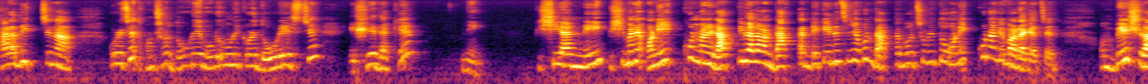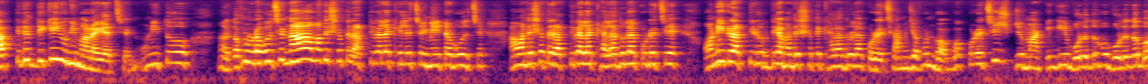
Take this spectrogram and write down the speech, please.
সাড়া দিচ্ছে না, করেছে। তখন সব দৌড়ে মুড়ি করে দৌড়ে এসছে। এসে দেখে, নেই, পিসি আর নেই। পিসি মানে অনেকক্ষণ মানে রাত্রিবেলা আমার ডাক্তার ডেকে এনেছে যখন। ডাক্তার বলছে উনি তো অনেকক্ষণ আগে মারা গেছেন। বেশ রাত্রিরের দিকেই উনি মারা গেছেন। উনি তো তখন ওরা বলছে, না, আমাদের সাথে রাত্রিবেলা খেলেছে। ওই মেয়েটা বলছে, আমাদের সাথে রাত্রিবেলা খেলাধুলা করেছে, অনেক রাত্রির অবধি আমাদের সাথে খেলাধুলা করেছে। আমি যখন বক বক করেছিস যে মাকে গিয়ে বলে দেবো বলে দেবো,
